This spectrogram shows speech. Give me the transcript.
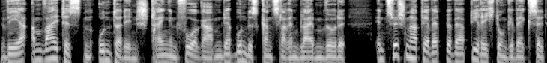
wer am weitesten unter den strengen Vorgaben der Bundeskanzlerin bleiben würde. Inzwischen hat der Wettbewerb die Richtung gewechselt.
